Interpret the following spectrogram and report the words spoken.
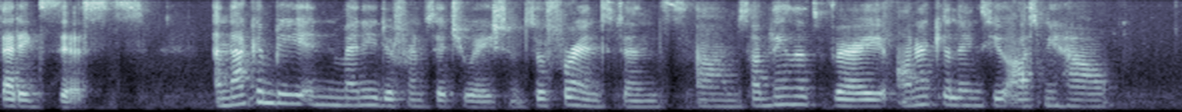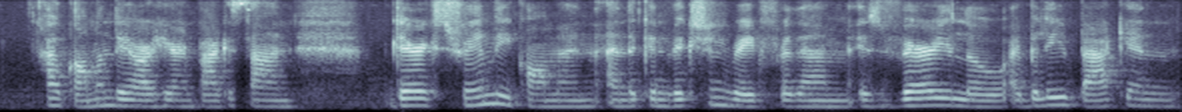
that exists. And that can be in many different situations. So, for instance, um, something that's very honor killings, you asked me how, how common they are here in Pakistan. They're extremely common, and the conviction rate for them is very low. I believe back in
